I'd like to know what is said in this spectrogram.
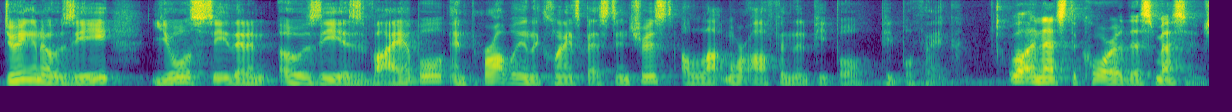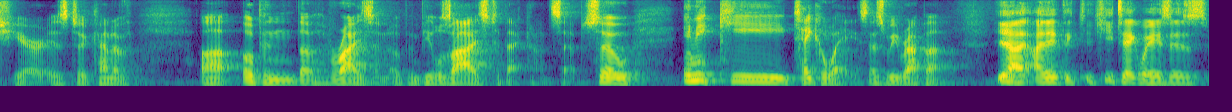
doing an OZ, you will see that an OZ is viable and probably in the client's best interest a lot more often than people people think. Well, and that's the core of this message here is to kind of uh, open the horizon, open people's eyes to that concept. So, any key takeaways as we wrap up? Yeah, I think the key takeaways is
